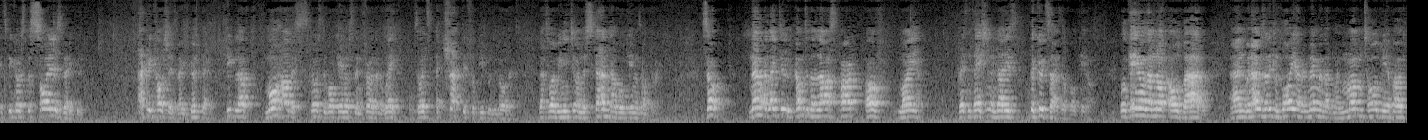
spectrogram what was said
It's because the soil is very good. Agriculture is very good there. People have more harvests close to volcanoes than further away. So it's attractive for people to go there. That's why we need to understand how volcanoes operate. So, now I'd like to come to the last part of my presentation, and that is the good sides of volcanoes. Volcanoes are not all bad. And when I was a little boy, I remember that my mom told me about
